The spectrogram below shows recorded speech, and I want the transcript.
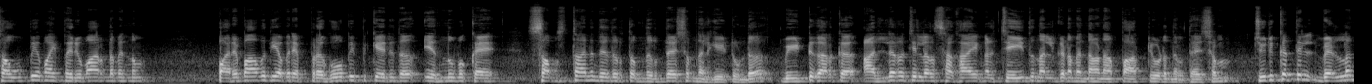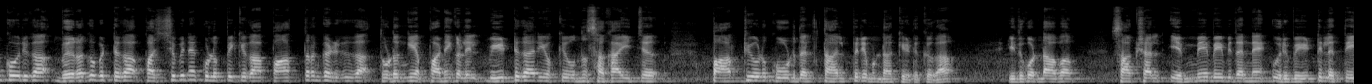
സൗമ്യമായി പെരുമാറണമെന്നും പരമാവധി അവരെ പ്രകോപിപ്പിക്കരുത് എന്നുമൊക്കെ സംസ്ഥാന നേതൃത്വം നിർദ്ദേശം നൽകിയിട്ടുണ്ട്. വീട്ടുകാർക്ക് അല്ലറ ചില്ലറ സഹായങ്ങൾ ചെയ്തു നൽകണമെന്നാണ് പാർട്ടിയുടെ നിർദ്ദേശം. ചുരുക്കത്തിൽ വെള്ളം കോരുക വിറക് വെട്ടുക പശുവിനെ കുളിപ്പിക്കുക പാത്രം കഴുകുക തുടങ്ങിയ പണികളിൽ വീട്ടുകാരെയൊക്കെ ഒന്ന് സഹായിച്ച് പാർട്ടിയോട് കൂടുതൽ താല്പര്യമുണ്ടാക്കിയെടുക്കുക ഇതുകൊണ്ടാവാം സാക്ഷാൽ എം എ ബേബി തന്നെ ഒരു വീട്ടിലെത്തി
